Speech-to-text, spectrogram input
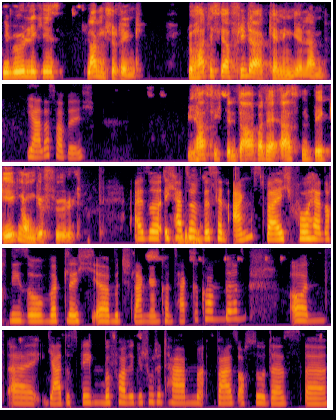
gewöhnlich ist. Schlangenshooting. Du hattest ja Frieda kennengelernt. Ja, das habe ich. Wie hast du dich denn da bei der ersten Begegnung gefühlt? Also ich hatte ein bisschen Angst, weil ich vorher noch nie so wirklich äh, mit Schlangen in Kontakt gekommen bin. Und äh, ja, deswegen, bevor wir geshootet haben, war es auch so, dass äh,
